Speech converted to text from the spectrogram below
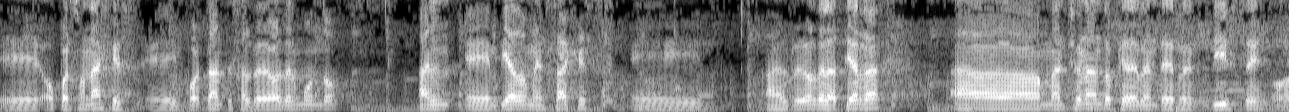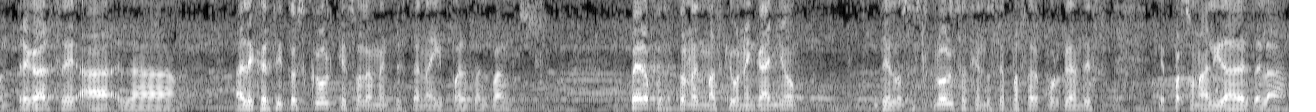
eh, o personajes eh, importantes alrededor del mundo han enviado mensajes alrededor de la Tierra ah, mencionando que deben de rendirse o entregarse a la, al ejército Skrull que solamente están ahí para salvarlos. Pero pues esto no es más que un engaño de los Skrulls haciéndose pasar por grandes personalidades de la,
